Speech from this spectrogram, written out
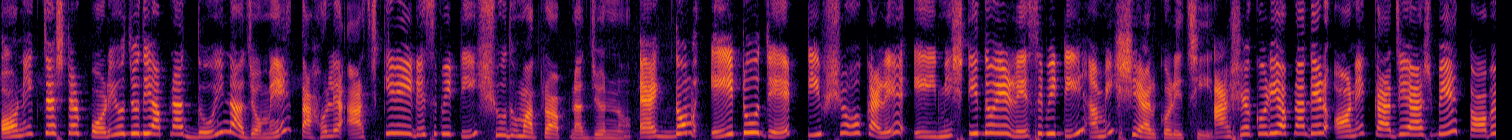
অনেক চেষ্টার পরেও যদি আপনার দই না জমে, তাহলে আজকের এই রেসিপিটি শুধুমাত্র আপনার জন্য। একদম এ টু জে টিপ সহকারে এই মিষ্টি দইয়ের রেসিপিটি আমি শেয়ার করেছি। আশা করি আপনাদের অনেক কাজে আসবে, তবে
